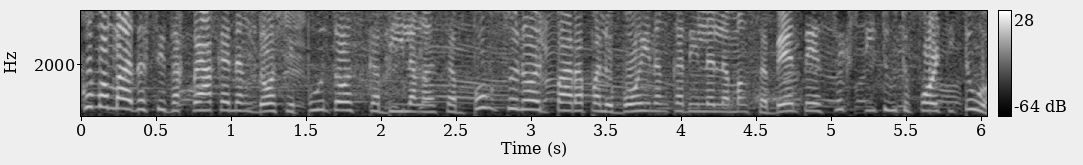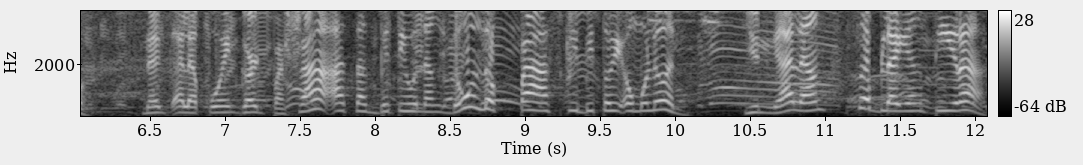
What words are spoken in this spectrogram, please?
Kumamada si Takrakan ng 12 puntos kabilang ang 10 sunod para palubuhin ang kanila lamang sa 20, 62 to 42. Nag-ala point guard pa siya at nagbitiw ng no-look pass kay Bitoy Omulon. Yun nga lang, sablay ang tira.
